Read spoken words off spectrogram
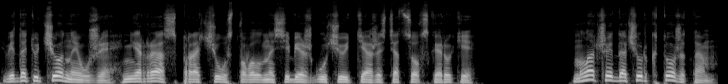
Видать, ученый уже не раз прочувствовал на себе жгучую тяжесть отцовской руки. Младшая дочурка тоже там,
